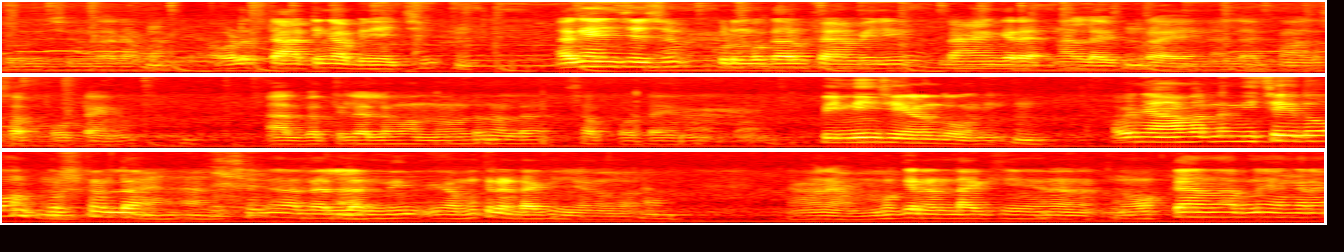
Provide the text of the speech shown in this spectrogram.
ചോദിച്ചു അവൾ സ്റ്റാർട്ടിങ് അഭിനയിച്ചു. അത് കഴിഞ്ഞ ശേഷം കുടുംബക്കാരും ഫാമിലിയും ഭയങ്കര നല്ല അഭിപ്രായമായിരുന്നു എല്ലാവർക്കും നല്ല സപ്പോർട്ടായിരുന്നു ആൽബത്തിലെല്ലാം വന്നുകൊണ്ട് നല്ല സപ്പോർട്ടായിരുന്നു പിന്നെയും ചെയ്യണം തോന്നി. അപ്പൊ ഞാൻ പറഞ്ഞു നീ ചെയ്തോ? പ്രശ്നമില്ല. അതല്ല നീ- നമുക്ക് രണ്ടാക്കി ചെയ്യണം ഞാൻ നമുക്ക് രണ്ടാക്കി ചെയ്യാനാണ് നോക്കാന്ന് പറഞ്ഞ് അങ്ങനെ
